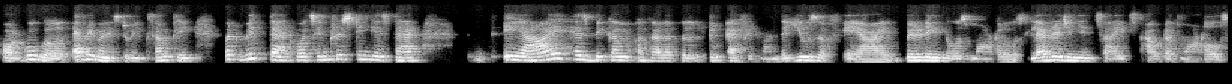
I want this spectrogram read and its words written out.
or Google, everyone is doing something. But with that, what's interesting is that AI has become available to everyone. The use of AI, building those models, leveraging insights out of models,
